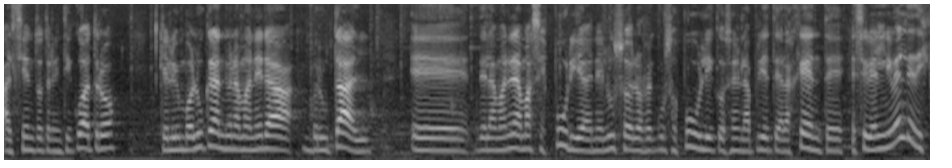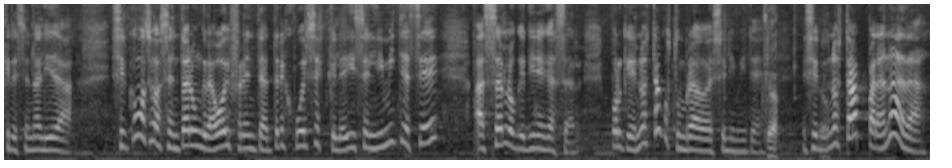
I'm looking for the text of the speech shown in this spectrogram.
al 134, que lo involucran de una manera brutal, eh, de la manera más espuria en el uso de los recursos públicos, en el apriete a la gente. Es decir, el nivel de discrecionalidad. Es decir, ¿cómo se va a sentar un Graboy frente a tres jueces que le dicen limítese a hacer lo que tiene que hacer? Porque no está acostumbrado a ese límite. Es decir, no está para nada.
